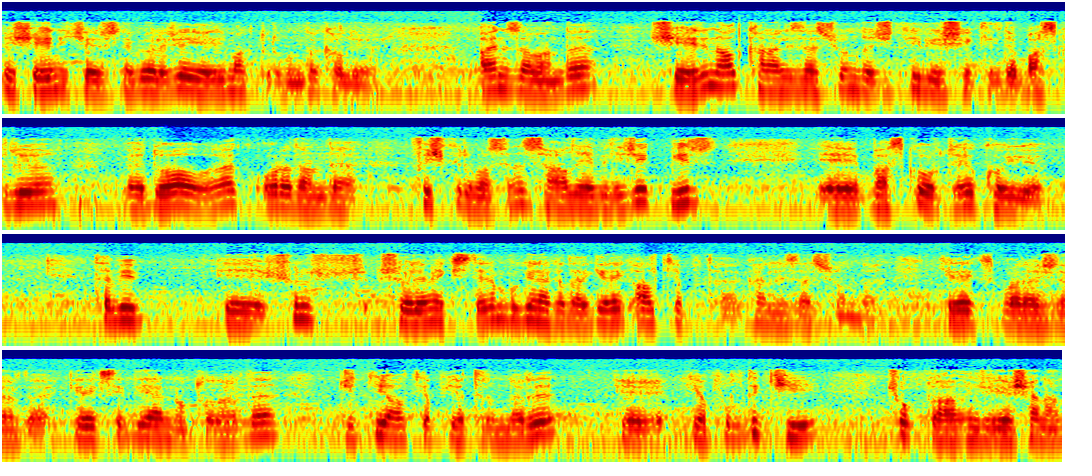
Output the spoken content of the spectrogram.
ve şehrin içerisine böylece yayılmak durumunda kalıyor. Aynı zamanda şehrin alt kanalizasyonu da ciddi bir şekilde baskılıyor ve doğal olarak oradan da fışkırmasını sağlayabilecek bir e, baskı ortaya koyuyor. Tabii e, şunu söylemek isterim. Bugüne kadar gerek altyapıda, kanalizasyonda, gerek barajlarda, gerekse diğer noktalarda ciddi altyapı yatırımları e, yapıldı ki çok daha önce yaşanan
